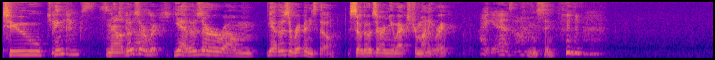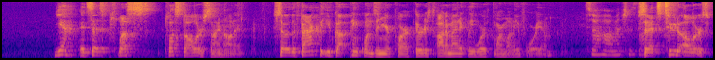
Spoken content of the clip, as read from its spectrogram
Two, Two pink? pinks. No, those are ri- $60. yeah, those are um, yeah, those are ribbons though. So those earn you extra money, right? I guess. I Let me see. yeah, it says plus plus dollar sign on it. So the fact that you've got pink ones in your park, they're just automatically worth more money for you. So how much is that? So that's two dollars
